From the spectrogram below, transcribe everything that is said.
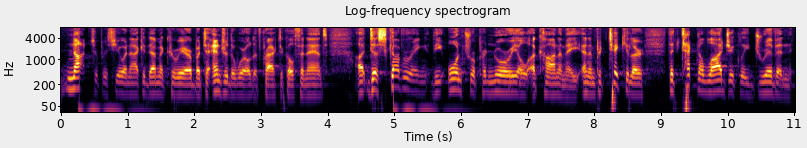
not to pursue an academic career, but to enter the world of practical finance, uh, discovering the entrepreneurial economy, and in particular, the technologically driven,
